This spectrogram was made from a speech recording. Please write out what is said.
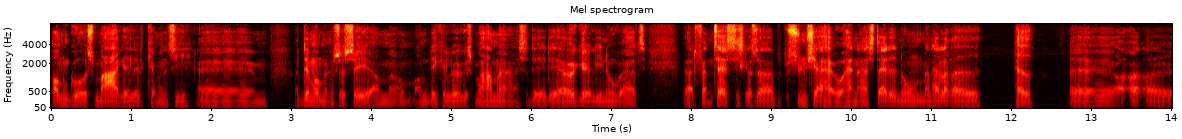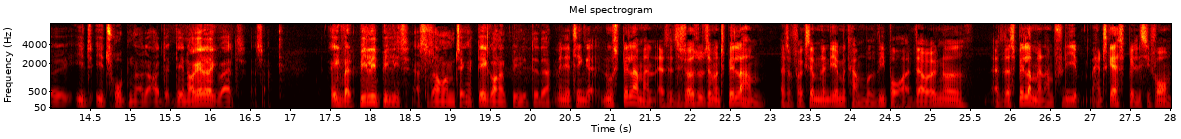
omgås markedet lidt, kan man sige. Øh, og det må man jo så se, om, om, om det kan lykkes med ham her. Altså, det, det har jo ikke lige nu været, været fantastisk, og så synes jeg jo, at han har erstattet nogen, man allerede havde øh, og, og, og, i, i truppen, og, og det er nok heller ikke været, altså, ikke været billigt billigt, altså så man tænker, det er godt nok billigt det der. Men jeg tænker, nu spiller man, altså det ser også ud til, at man spiller ham, altså for eksempel den hjemmekamp mod Viborg, at der er jo ikke noget, altså der spiller man ham, fordi han skal spilles i form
